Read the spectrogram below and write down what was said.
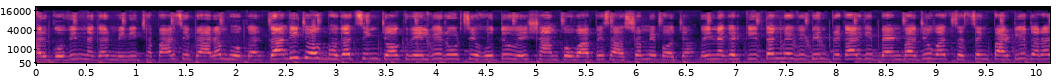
हरगोविंद नगर, मिनी छपार ऐसी प्रारंभ होकर गांधी चौक, भगत सिंह चौक रेलवे रोड ऐसी होते हुए शाम को वापस आश्रम में पहुँचा। वही नगर कीर्तन में विभिन्न प्रकार के बैंड बाजों व सत्संग पार्टियों द्वारा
